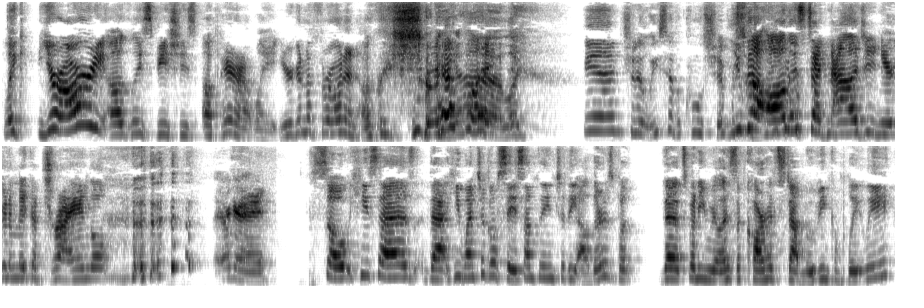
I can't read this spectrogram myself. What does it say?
Like you're already ugly species. Apparently, you're gonna throw in an ugly ship. yeah, like, like man, should at least have a cool ship. you got all this technology and you're gonna make a triangle. Okay. So he says that he went to go say something to the others, but that's when he realized the car had stopped moving completely.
